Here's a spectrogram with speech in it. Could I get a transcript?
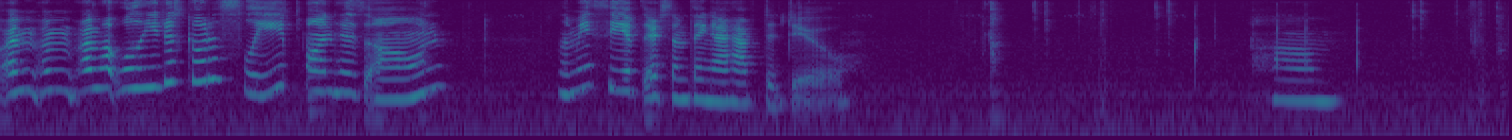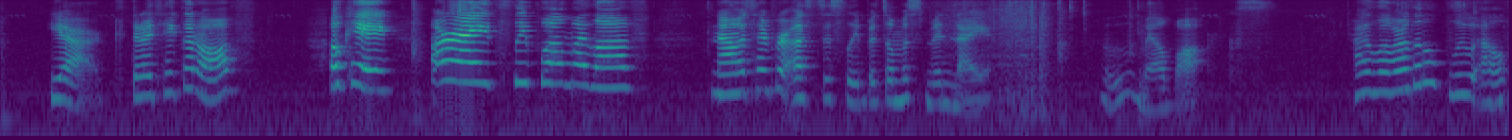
I'm, I'm, I'm, will he just go to sleep on his own? Let me see if there's something I have to do. Um, yeah, did I take that off? Okay, alright, sleep well, my love. Now it's time for us to sleep. It's almost midnight. Ooh, mailbox. I love our little blue elf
